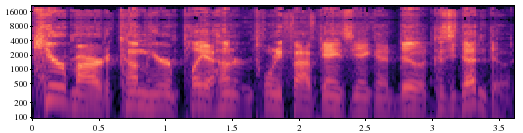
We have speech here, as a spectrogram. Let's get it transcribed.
Kiermaier to come here and play 125 games. He ain't going to do it because he doesn't do it.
